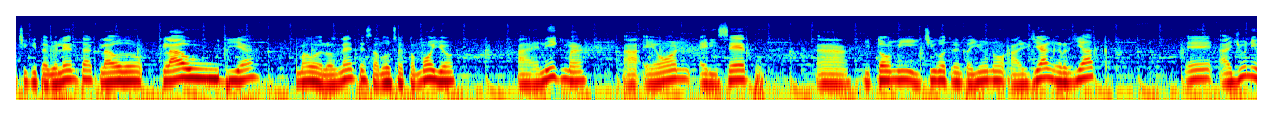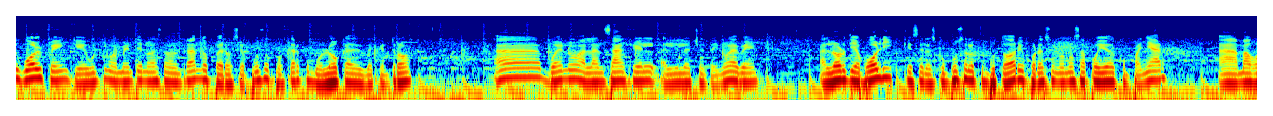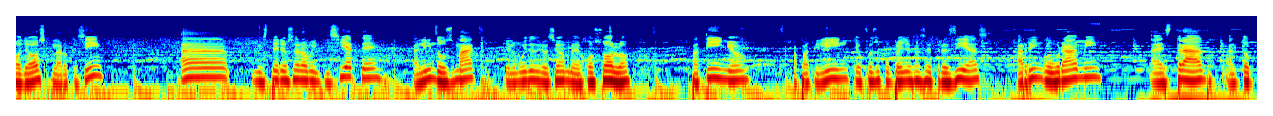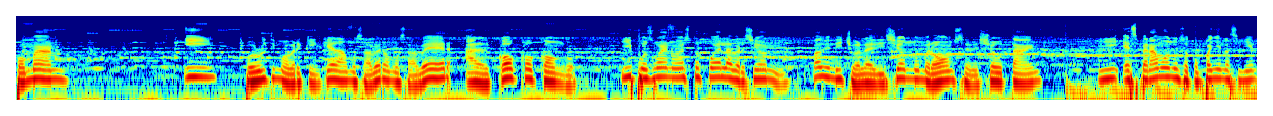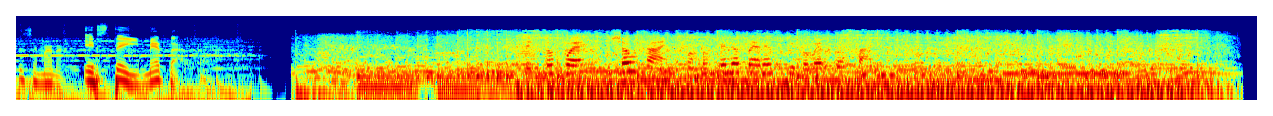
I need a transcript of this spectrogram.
Chiquita Violenta, Claudio, Claudia, Mago de los Lentes, a Dulce Tomoyo, a Enigma, a Eon, Eriset, a Hitomi Ichigo 31, al Jagger Jack, eh, a Juni Wolfen, que últimamente no ha estado entrando, pero se puso a postar como loca desde que entró. A, bueno, a Lance Ángel, al Lilo 89, a Lord Diabolic, que se les compuso la computadora y por eso no nos ha podido acompañar. A Mago de Oz, claro que sí. A Misterio 027, a Lindos Mac, que el muy desgraciado me dejó solo. Patiño, a Patilín, que fue su cumpleaños hace tres días. A Ringo Urami, a Strad, al Topoman. Y por último, a ver quién queda. Vamos a ver, vamos a ver. Al Coco Congo. Y pues bueno, esto fue la versión, más bien dicho, la edición número 11 de Showtime. Y esperamos nos acompañen la siguiente semana. Stay Metal. Esto fue Showtime con Rogelio Pérez y Roberto Sainz.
